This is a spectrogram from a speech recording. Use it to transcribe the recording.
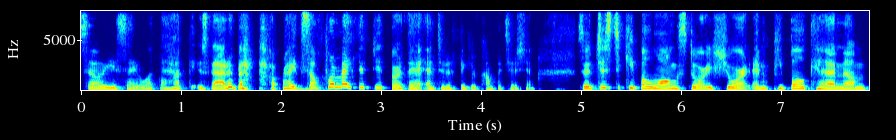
so you say, what the heck is that about? Right. So for my 50th birthday, I entered a figure competition. So just to keep a long story short, and people can, um,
